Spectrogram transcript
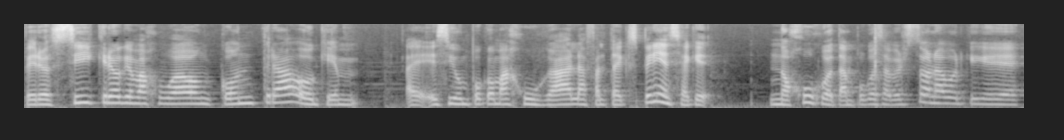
Pero sí creo que me ha jugado en contra o que he sido un poco más juzgada la falta de experiencia, que no juzgo tampoco a esa persona porque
